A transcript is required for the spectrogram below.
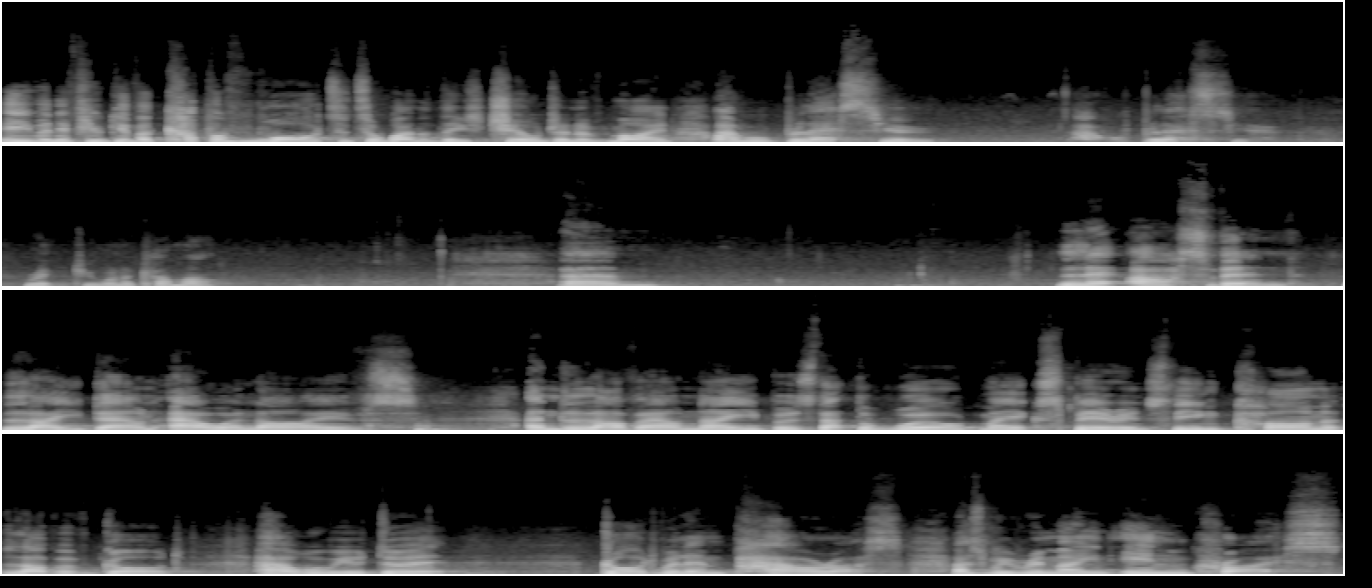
even if you give a cup of water to one of these children of mine, I will bless you. I will bless you. Rick, do you want to come up? Um, let us then lay down our lives and love our neighbours that the world may experience the incarnate love of God. How will you do it? God will empower us as we remain in Christ,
